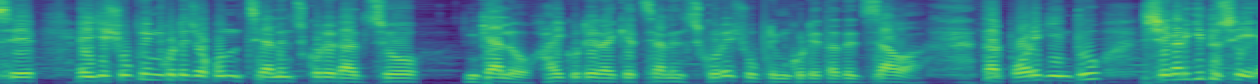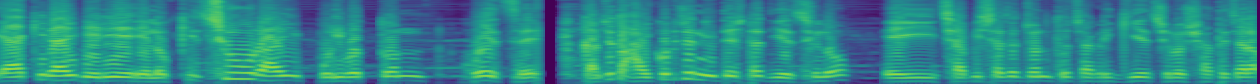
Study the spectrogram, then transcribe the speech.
যে এই যে সুপ্রিম কোর্টে যখন চ্যালেঞ্জ করে রাজ্য গেল হাইকোর্টের রায়কে চ্যালেঞ্জ করে সুপ্রিম কোর্টে তাদের যাওয়া। তারপরে কিন্তু সেখানে কিন্তু সেই একই রায় বেরিয়ে এলো। কিছু রায় পরিবর্তন হয়েছে। কার্যত হাইকোর্ট যে নির্দেশটা দিয়েছিল, এই ছাব্বিশ হাজার জন তো চাকরি গিয়েছিল, সাথে যারা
